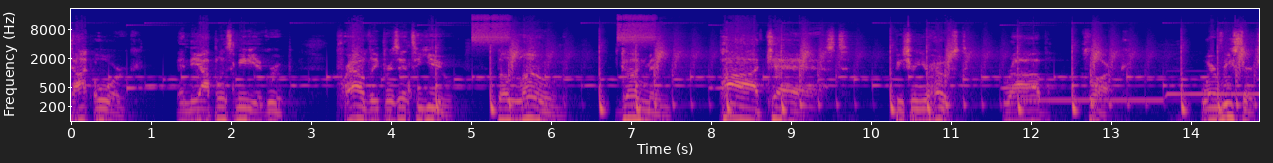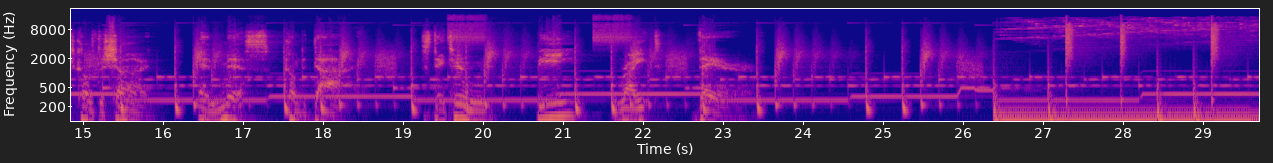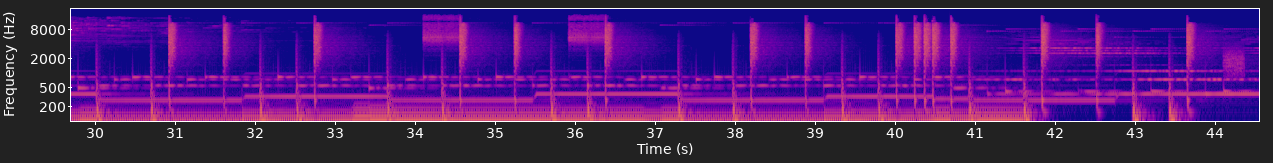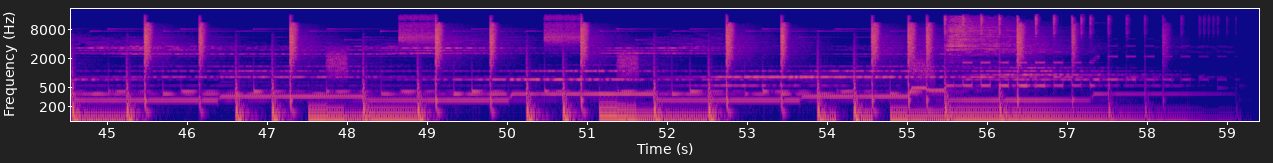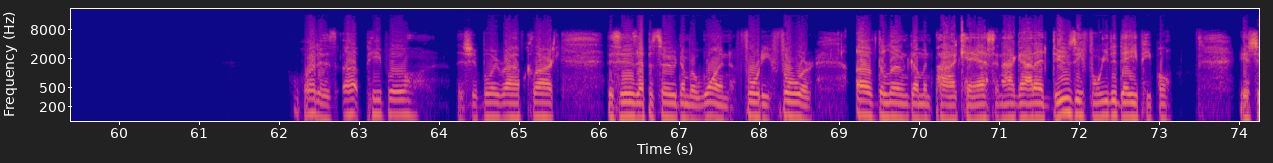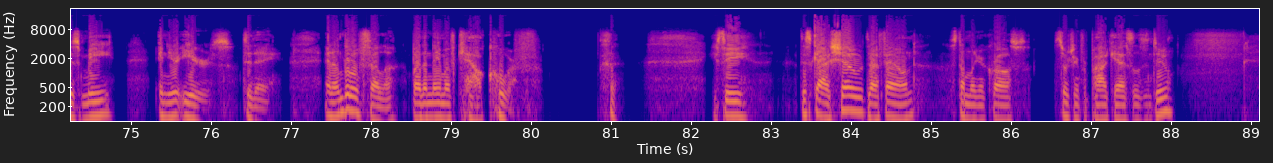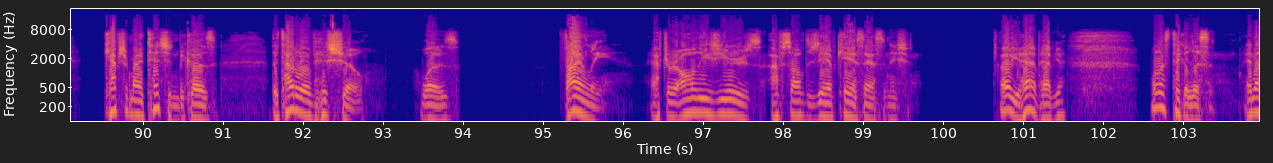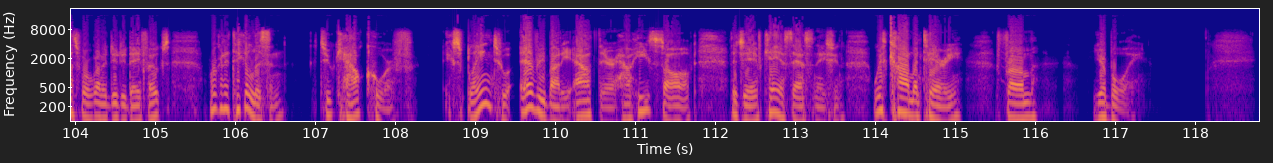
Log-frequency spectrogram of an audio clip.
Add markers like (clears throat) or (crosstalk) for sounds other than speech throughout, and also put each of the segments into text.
darkmyths.org and Neopolis Media Group proudly present to you the Lone Gunman Podcast, featuring your host, Rob Clark, where research comes to shine and myths come to die. Stay tuned. Be right there. What is up, people? This is your boy Rob Clark. This is episode number 144 of the Lone Gunman Podcast, and I got a doozy for you today, people. It's just me and your ears today, and a little fella by the name of Kal Korff. (laughs) you see, this guy's show that I found, stumbling across, searching for podcasts to listen to, captured my attention because the title of his show was Finally, after all these years, I've solved the JFK assassination. Oh, you have, have you? Well, let's take a listen. And that's what we're going to do today, folks. We're going to take a listen to Kal Korff explain to everybody out there how he solved the JFK assassination with commentary from your boy.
